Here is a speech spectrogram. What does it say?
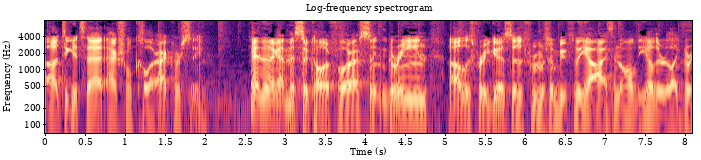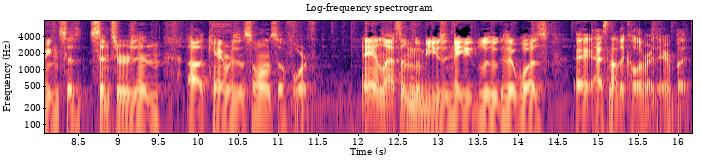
uh, to get to that actual color accuracy. And then I got Mr. Color Fluorescent Green. Uh, looks pretty good. So it's pretty much going to be for the eyes and all the other like green sensors and uh, cameras and so on and so forth. And last, I'm going to be using Navy Blue because it was that's not the color right there, but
